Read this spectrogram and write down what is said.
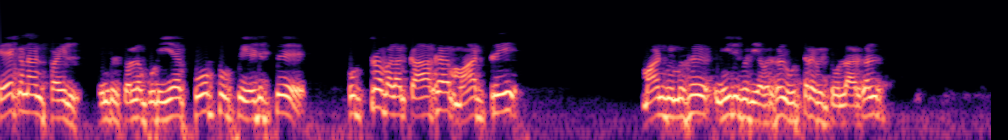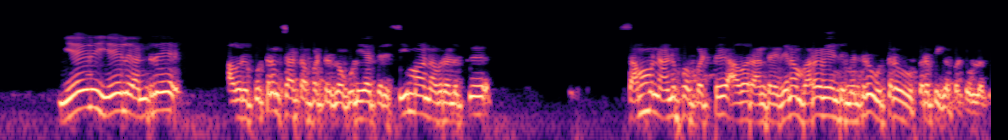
டேக்கனான் ஃபைல் என்று சொல்லக்கூடிய கோப்புக்கு எடுத்து குற்ற வழக்காக மாற்றி மாண்புமிகு நீதிபதி அவர்கள் உத்தரவிட்டுள்ளார்கள். ஏழு ஏழு அன்று அவர் குற்றம் சாட்டப்பட்டிருக்கக்கூடிய திரு சீமான் அவர்களுக்கு சம்மன் அனுப்பப்பட்டு அவர் அன்றைய தினம் வர வேண்டும் என்று உத்தரவு பிறப்பிக்கப்பட்டுள்ளது.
